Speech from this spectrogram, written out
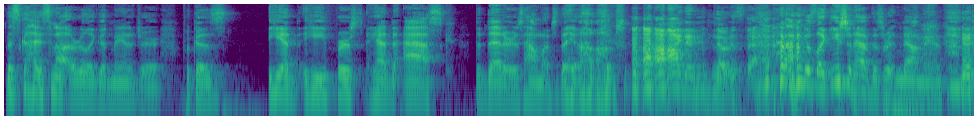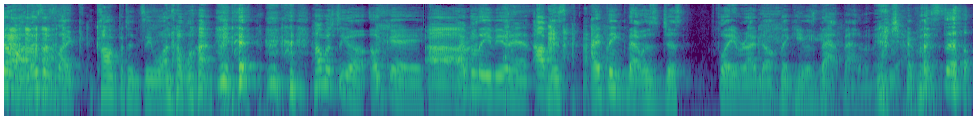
this guy is not a really good manager because he had he first had to ask the debtors how much they owed. I didn't notice that. And I'm just like, you should have this written down, man. Come on, this is like competency 101. How much do you owe? Okay. I right. believe you. And obviously, I think that was just flavor. I don't think he was that bad of a manager. But still,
